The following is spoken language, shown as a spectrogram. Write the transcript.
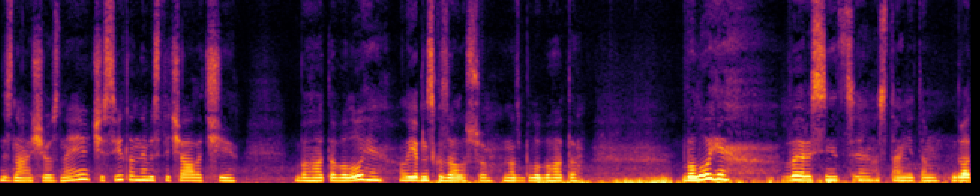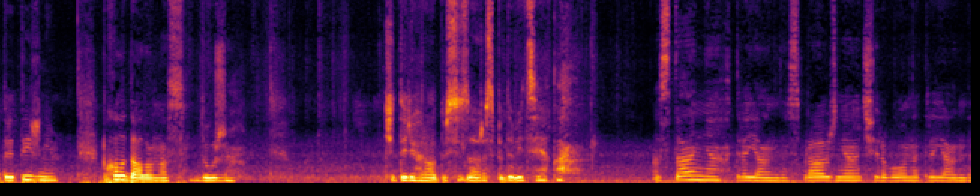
Не знаю, що з нею, чи світла не вистачало, чи багато вологи. Але я б не сказала, що у нас було багато вологи вересні. Це останні там 2-3 тижні. Похолодало у нас дуже. 4 градуси зараз. Подивіться, яка. Остання троянда. Справжня червона троянда.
